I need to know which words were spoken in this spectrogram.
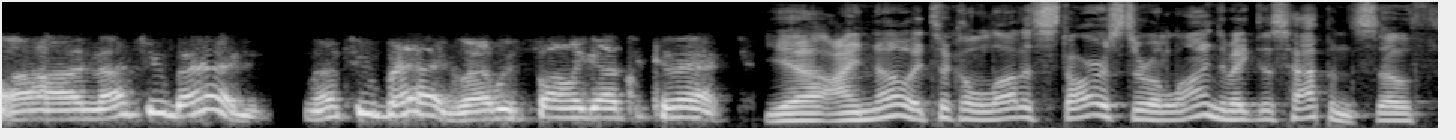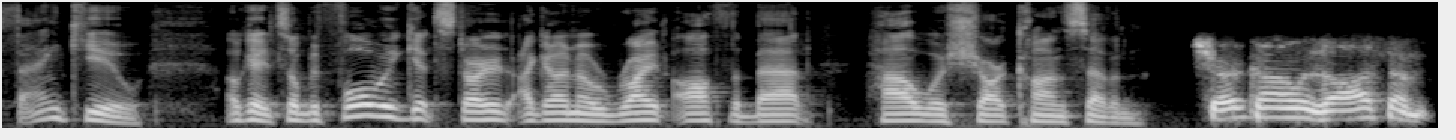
Uh, not too bad. Not too bad. Glad we finally got to connect. Yeah, I know. It took a lot of stars to align to make this happen, so thank you. Okay, so before we get started, I got to know right off the bat how was SharkCon 7? SharkCon was awesome.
